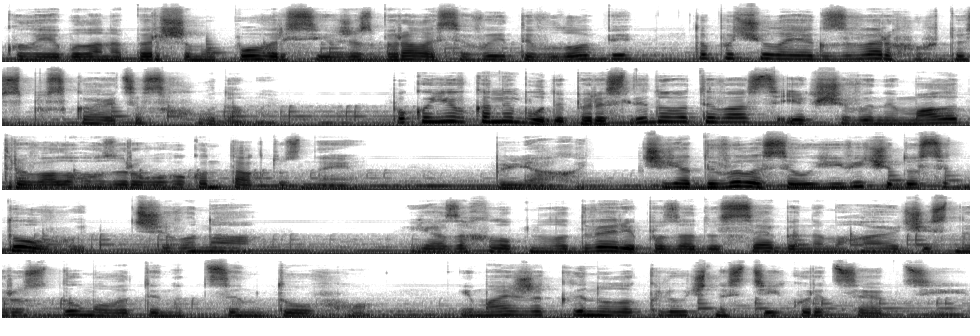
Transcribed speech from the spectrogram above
Коли я була на першому поверсі і вже збиралася вийти в лобі, то почула, як зверху хтось спускається сходами. Покоївка не буде переслідувати вас, якщо ви не мали тривалого зорового контакту з нею. Бляха, чи я дивилася у її вічі досить довго, чи вона. Я захлопнула двері позаду себе, намагаючись не роздумувати над цим довго, і майже кинула ключ на стійку рецепції.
